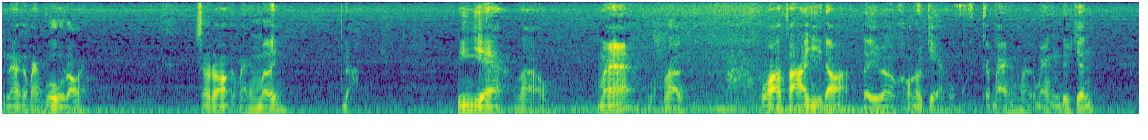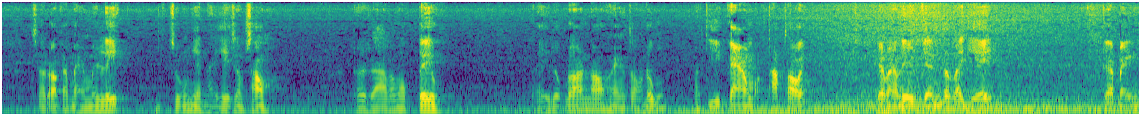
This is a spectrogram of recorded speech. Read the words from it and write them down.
ná các bạn vuông rồi. Sau đó các bạn mới đặt miếng da vào má hoặc là qua tay gì đó, tùy vào khẩu độ chẹo của các bạn mà các bạn điều chỉnh. Sau đó các bạn mới liếc xuống nhìn hai dây song song, rồi ra vào mục tiêu. Thì lúc đó nó hoàn toàn đúng, nó chỉ cao hoặc thấp thôi. Các bạn điều chỉnh rất là dễ. Các bạn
